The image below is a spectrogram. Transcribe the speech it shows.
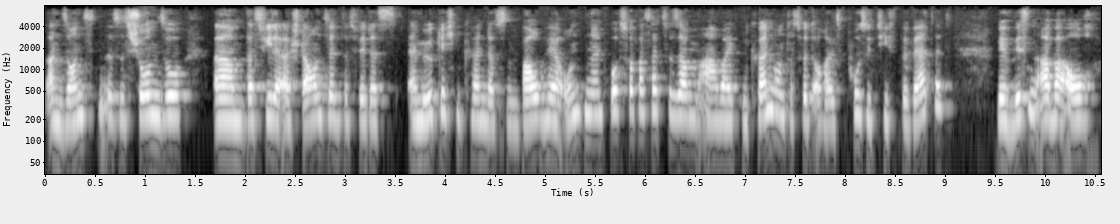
Ansonsten ist es schon so, ähm, dass viele erstaunt sind, dass wir das ermöglichen können, dass ein Bauherr und ein Entwurfsverfasser zusammenarbeiten können. Und das wird auch als positiv bewertet. Wir wissen aber auch,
